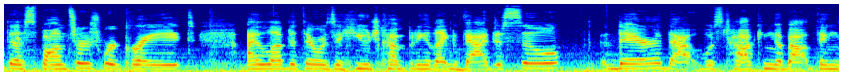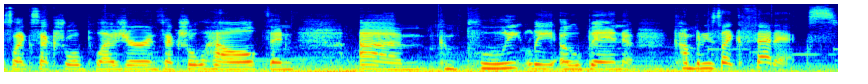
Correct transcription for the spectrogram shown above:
The sponsors were great. I loved that there was a huge company like Vagisil there that was talking about things like sexual pleasure and sexual health and um, completely open. Companies like FedEx.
